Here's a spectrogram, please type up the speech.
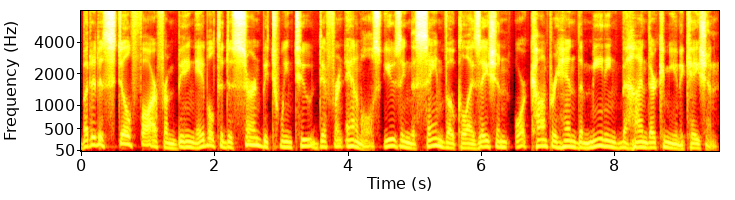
but it is still far from being able to discern between two different animals using the same vocalization or comprehend the meaning behind their communication.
